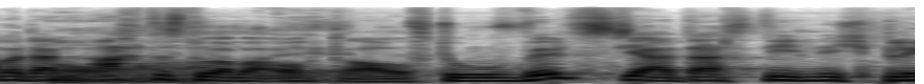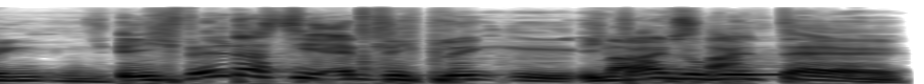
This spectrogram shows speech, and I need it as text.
aber dann achtest du aber auch drauf. Du willst ja, dass die nicht blinken. Ich will, dass die endlich blinken. Ich Nein, glaub's du willst- nicht, ey.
